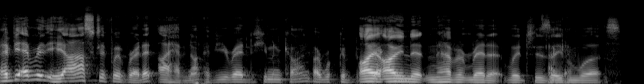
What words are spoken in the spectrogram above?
Have you ever, he asks if we've read it. I have not. Have you read Humankind by Rutger I own it and haven't read it, which is even worse.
